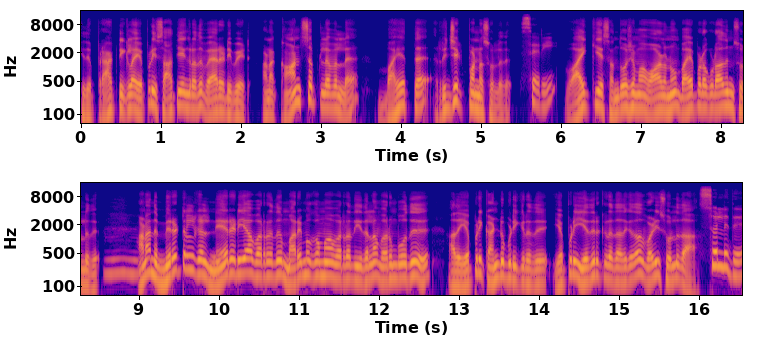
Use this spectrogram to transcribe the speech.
இது பிராக்டிக்கலா எப்படி சாத்தியங்கிறது வேற டிபேட் ஆனா கான்செப்ட் லெவல்ல பயத்தை ரிஜெக்ட் பண்ண சொல்லுது. சரி. வாய்க்கிய சந்தோஷமா வாழணும் பயப்படக்கூடாதுன்னு சொல்லுது. ஆனா அந்த மிரட்டல்கள் நேரடியா வர்றது மறைமுகமா வர்றது இதெல்லாம் வரும்போது அதை எப்படி கண்டுபிடிக்கிறது எப்படி எதிர்க்கிறது அதுக்கு ஏதாவது வழி சொல்லுதா? சொல்லுது.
